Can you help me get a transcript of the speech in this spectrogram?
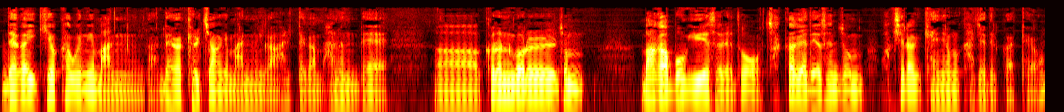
내가 이 기억하고 있는 게 맞는가, 내가 결정하게 맞는가 할 때가 많은데 어, 그런 거를 좀 막아보기 위해서라도 착각에 대해서는 좀 확실하게 개념을 가져야 될 것 같아요.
